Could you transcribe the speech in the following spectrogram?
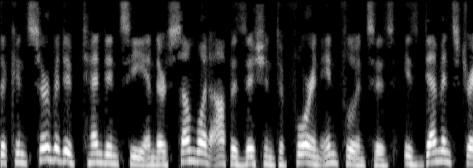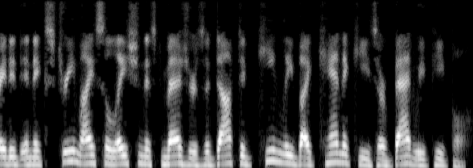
The conservative tendency and their somewhat opposition to foreign influences, is demonstrated in extreme isolationist measures adopted keenly by Kanekes or Baduy people.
